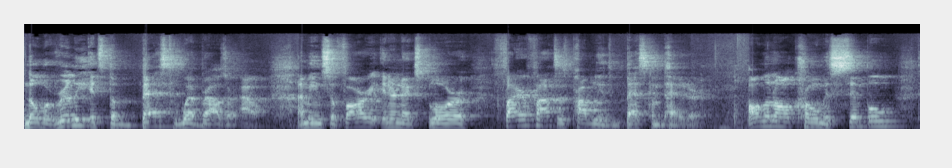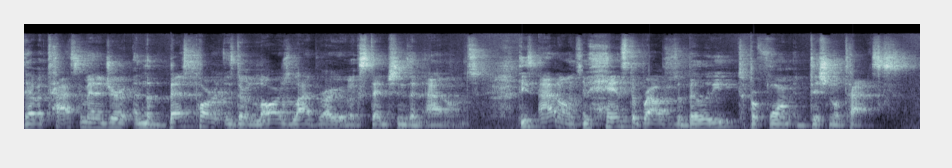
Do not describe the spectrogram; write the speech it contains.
No, but really, it's the best web browser out. I mean, Safari, Internet Explorer, Firefox is probably its best competitor. All in all, Chrome is simple, they have a task manager, and the best part is their large library of extensions and add-ons. These add-ons enhance the browser's ability to perform additional tasks.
